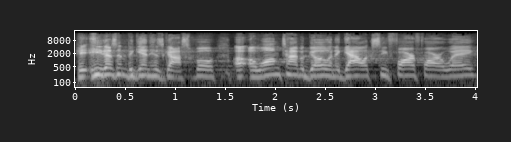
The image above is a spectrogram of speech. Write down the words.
He, he doesn't begin his gospel a, a long time ago in a galaxy far, far away.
